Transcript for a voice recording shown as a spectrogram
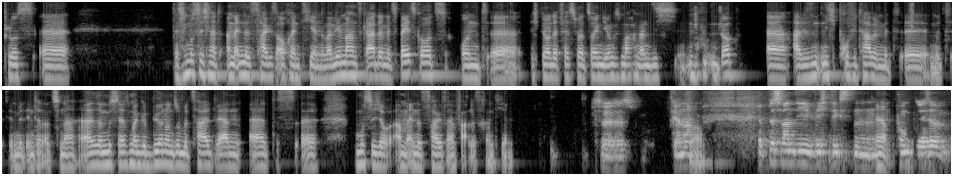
plus, äh, das muss sich am Ende des Tages auch rentieren, weil wir machen es gerade mit Space Codes und äh, ich bin auch der festen Überzeugung, die Jungs machen an sich einen guten Job, äh, aber wir sind nicht profitabel mit, äh, mit, mit international. Also müssen erstmal Gebühren und so bezahlt werden. Äh, das äh, muss sich auch am Ende des Tages einfach alles rentieren. So ist es. Genau. genau. Ich glaube, das waren die wichtigsten ja. Punkte. Also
